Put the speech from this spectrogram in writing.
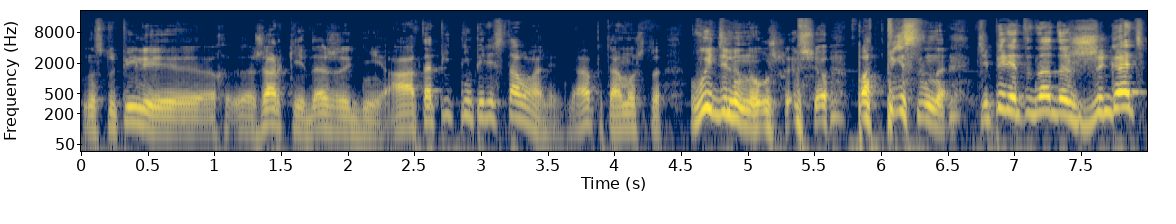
наступили э, жаркие даже дни. А топить не переставали, да, потому что выделено уже все, подписано. Теперь это надо сжигать,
